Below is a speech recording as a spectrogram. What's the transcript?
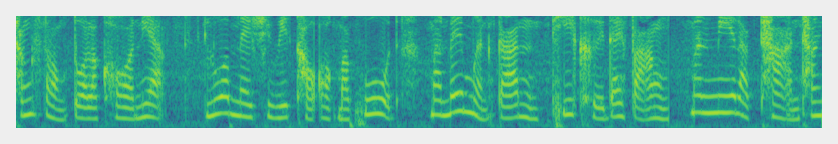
ทั้งสองตัวละครเนี่ยร่วมในชีวิตเขาออกมาพูด มันไม่เหมือนกันที่เคยได้ฟัง มันมีหลักฐานทั้ง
